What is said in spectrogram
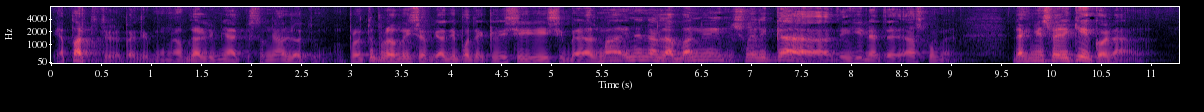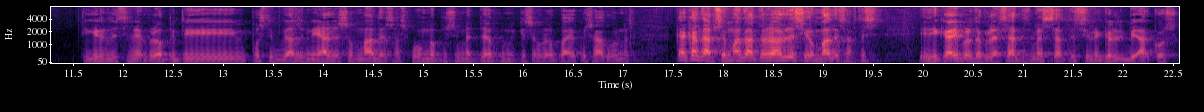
Για πάρτε το ρε παιδί μου, να βγάλει μια άκρη στο μυαλό του. Πρωτού προβεί σε οποιαδήποτε κρίση ή συμπέρασμα είναι να λαμβάνει σφαιρικά τι γίνεται, ας πούμε. Να έχει μια σφαιρική εικόνα. Τι γίνεται στην Ευρώπη, τι, πώς τη βγάζουν οι άλλες ομάδες, ας πούμε, που συμμετέχουν και σε ευρωπαϊκούς αγώνες. Κακά τα ψέματα τώρα, όλες οι ομάδες αυτές, ειδικά οι πρωτοκλασσάτες, μέσα σε αυτές είναι και ο Ολυμπιακός,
